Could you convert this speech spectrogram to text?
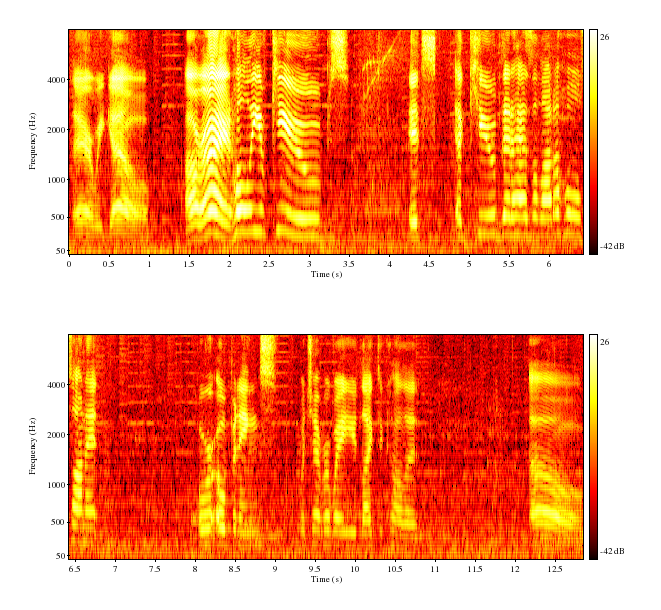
There we go. All right, holy of cubes. It's a cube that has a lot of holes on it. Or openings, whichever way you'd like to call it. Oh.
